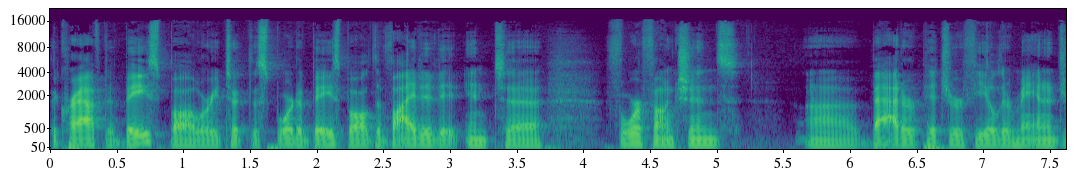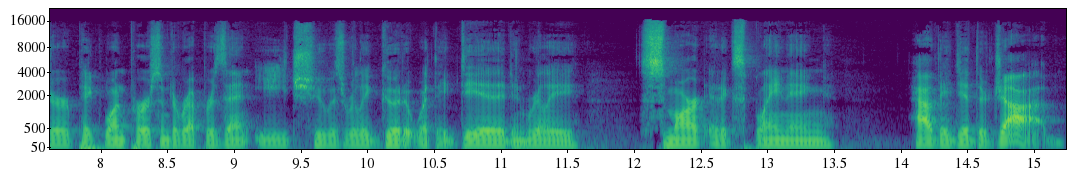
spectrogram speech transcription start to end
The Craft of Baseball, where he took the sport of baseball, divided it into four functions uh, batter, pitcher, fielder, manager, picked one person to represent each who was really good at what they did and really smart at explaining how they did their job,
